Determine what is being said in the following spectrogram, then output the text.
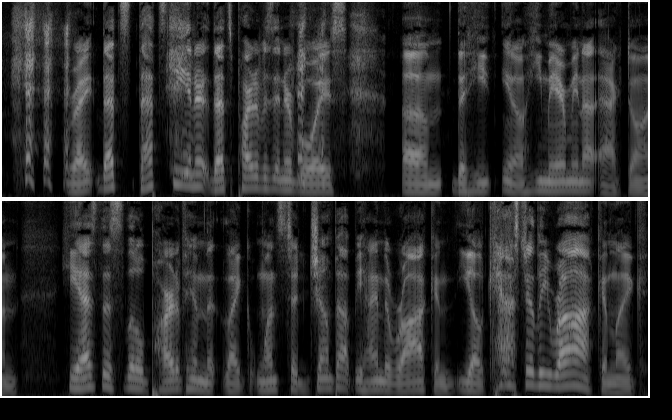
right? That's that's the inner that's part of his inner voice um that he, you know, he may or may not act on he has this little part of him that like wants to jump out behind the rock and yell Casterly Rock and like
